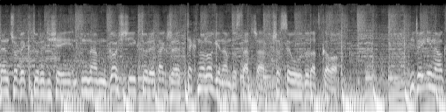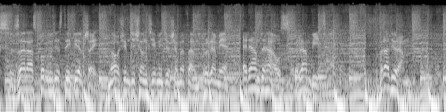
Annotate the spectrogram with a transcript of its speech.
ten człowiek, który dzisiaj nam gości i który także technologię nam dostarcza przesyłu dodatkowo. DJ Inox zaraz po 21 na 89.8 FM w programie Around the House, Rambit w Radio Ram.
